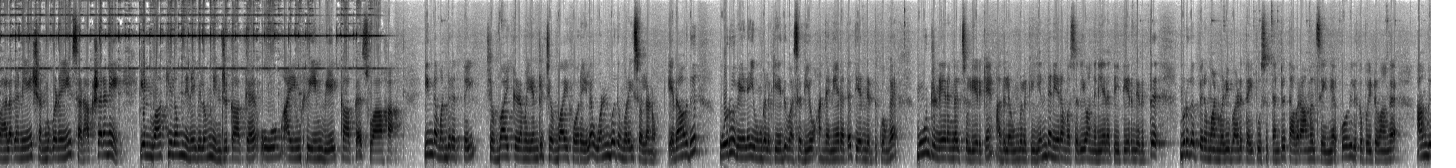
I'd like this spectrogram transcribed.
பாலகனே சண்முகனே சடாக்ஷரனே என் வாக்கிலும் நினைவிலும் நின்று காக்க ஓம் ஐம் ஹ்ரீம் வேல் காக்க ஸ்வாகா இந்த மந்திரத்தை செவ்வாய்க்கிழமையன்று செவ்வாய் ஹோரையில் ஒன்பது முறை சொல்லணும். ஏதாவது ஒரு வேளை உங்களுக்கு எது வசதியோ அந்த நேரத்தை தேர்ந்தெடுத்துக்கோங்க. மூன்று நேரங்கள் சொல்லியிருக்கேன். அதில் உங்களுக்கு எந்த நேரம் வசதியோ அந்த நேரத்தை தேர்ந்தெடுத்து முருகப்பெருமான் வழிபாடு தைப்பூசத்தன்று தவறாமல் செய்யுங்க. கோவிலுக்கு போயிட்டு வாங்க. அங்கு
